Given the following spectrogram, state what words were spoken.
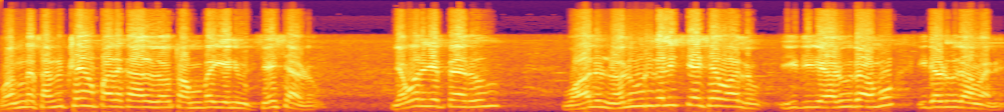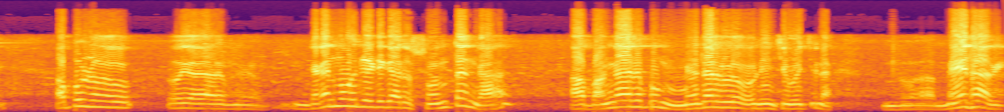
వంద సంక్షేమ పథకాలలో తొంభై ఎనిమిది చేశాడు. ఎవరు చెప్పారు? వాళ్ళు నలుగురు కలిసి చేసేవాళ్ళు. ఇది అడుగుదాము ఇది అడుగుదామని. అప్పుడు జగన్మోహన్ రెడ్డి గారు సొంతంగా ఆ బంగారపు మెదడులో నుంచి వచ్చిన మేధావి.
